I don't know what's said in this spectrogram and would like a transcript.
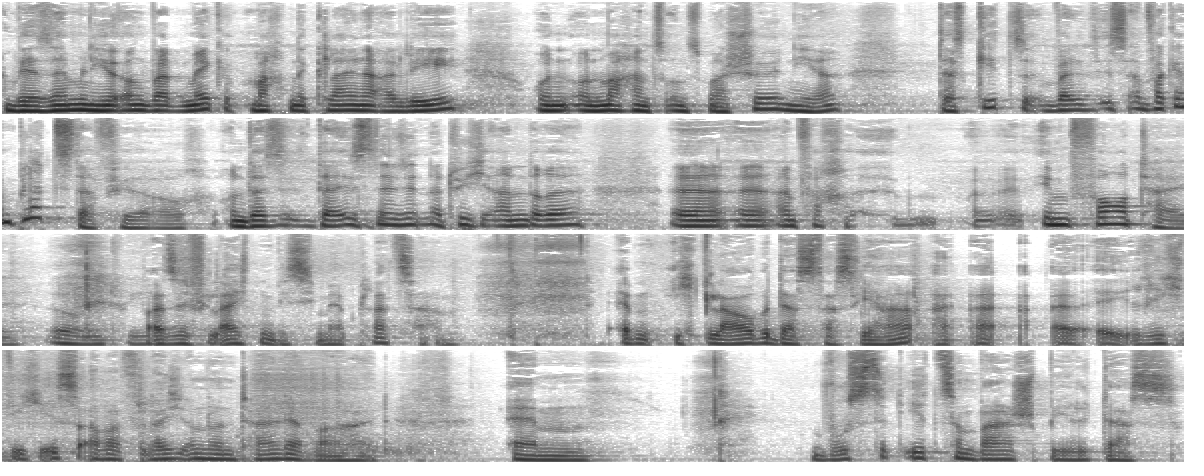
wir sammeln hier irgendwas weg, machen eine kleine Allee und, und machen es uns mal schön hier. Das geht so, weil es ist einfach kein Platz dafür auch. Und das, da ist, sind natürlich andere äh, äh, einfach äh, im Vorteil irgendwie. Weil sie vielleicht ein bisschen mehr Platz haben. Ähm, ich glaube, dass das ja äh, äh, richtig ist, aber vielleicht auch nur ein Teil der Wahrheit. Ähm, wusstet ihr zum Beispiel, dass,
